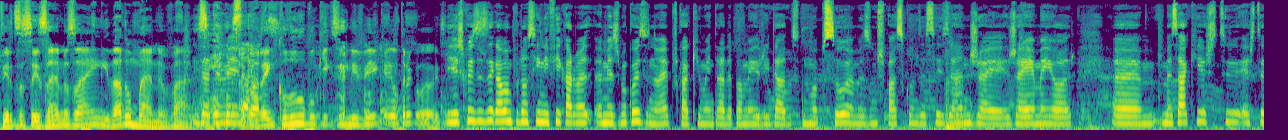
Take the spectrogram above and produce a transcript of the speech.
ter 16 anos em idade humana, vá. Exatamente. Agora em clube o que é que significa é outra coisa. E as coisas acabam por não significar a mesma coisa, não é? Porque há aqui uma entrada para a maioridade numa pessoa, mas um espaço com 16 uhum. anos já é, já é maior. Um, mas há aqui este, esta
